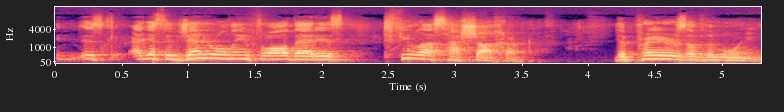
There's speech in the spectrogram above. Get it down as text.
is I guess the general name for all that is tefillas hashachar, the prayers of the morning.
